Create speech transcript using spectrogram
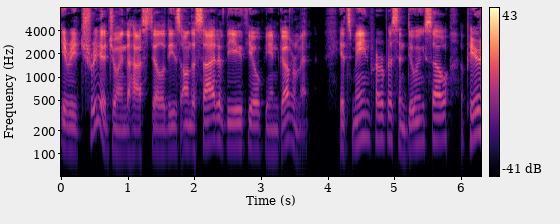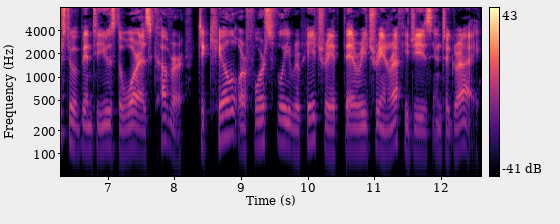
Eritrea joined the hostilities on the side of the Ethiopian government, its main purpose in doing so appears to have been to use the war as cover to kill or forcefully repatriate the Eritrean refugees in Tigray.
